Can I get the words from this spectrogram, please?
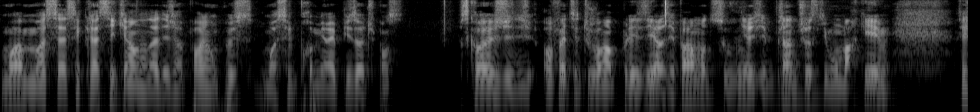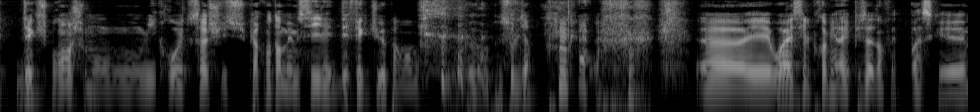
Moi, moi, c'est assez classique, hein, on en a déjà parlé en plus. Moi, c'est le premier épisode, je pense. parce que j'ai, en fait, c'est toujours un plaisir. J'ai pas vraiment de souvenirs. J'ai plein de choses qui m'ont marqué, mais dès que je branche mon, mon micro et tout ça, je suis super content, même s'il est défectueux par moment. On peut, on peut se le dire. Euh, et ouais, c'est le premier épisode en fait, parce que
